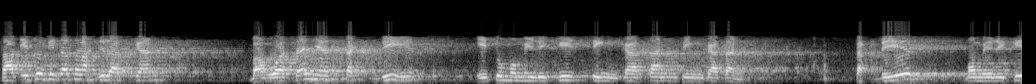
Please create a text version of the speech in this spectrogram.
Saat itu kita telah jelaskan bahwasanya takdir itu memiliki tingkatan-tingkatan. Takdir memiliki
